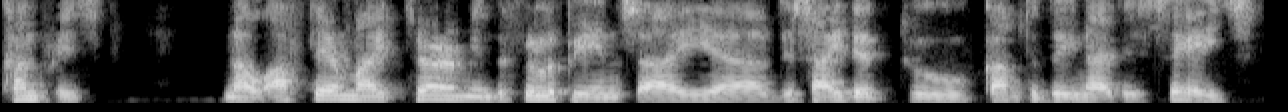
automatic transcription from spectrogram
countries. Now, after my term in the Philippines, I uh, decided to come to the United States,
